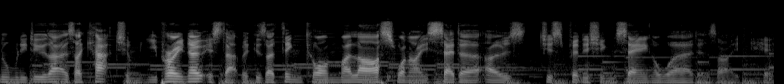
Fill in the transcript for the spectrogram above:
Normally do that as I catch them. You probably noticed that because I think on my last one I said uh, I was just finishing saying a word as I hit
